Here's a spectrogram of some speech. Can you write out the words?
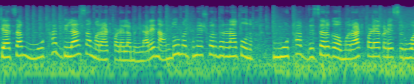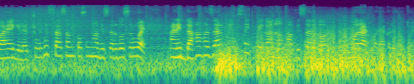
ज्याचा मोठा दिलासा मराठवाड्याला मिळणार आहे. नांदूर मध्यमेश्वर धरणातून मोठा विसर्ग मराठवाड्याकडे सुरू आहे. गेल्या चोवीस तासांपासून हा विसर्ग सुरू आहे आणि दहा हजार क्युसेक वेगानं हा विसर्ग मराठवाड्याकडे होतोय.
